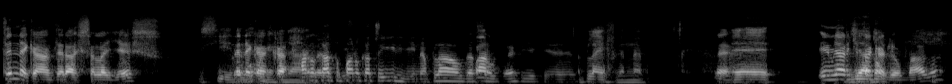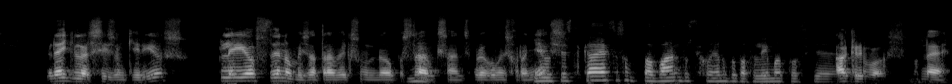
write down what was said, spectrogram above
δεν έκαναν τεράστιες αλλαγές. Ισχύει, Δεν ναι, έκανε έκανε κα- καμιά Πάνω αλλαγή. κάτω, πάνω κάτω οι ίδιοι είναι. Απλά ο Γκασόλ Πάνω. που έφυγε και... Απλά έφυγαν, ναι. Ναι. Ε, Είναι μια αρκετά για το- καλή ομάδα. Regular season κυρίως. Playoff δεν νομίζω να τραβήξουν όπως Ναι. τράβηξαν τις προηγούμενες Και χρονιές. ουσιαστικά έφτασαν το ταβάνι τους στη χρονιά του πρωταθλήματος και... Ακριβώς. Ναι.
